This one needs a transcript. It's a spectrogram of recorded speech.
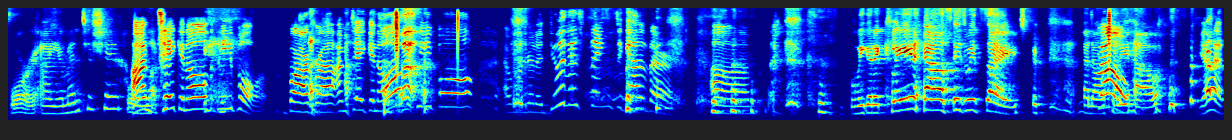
for uh, your mentorship? I'm like- taking all the people, Barbara. I'm taking all the people and we're gonna do this thing together. Um, we're gonna clean houses with sage, and I'll tell you how. yes,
